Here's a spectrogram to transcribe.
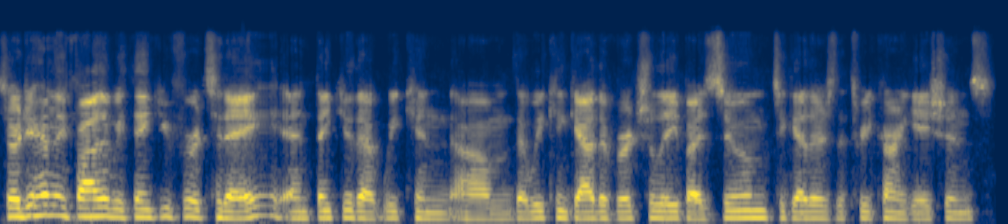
So, our dear Heavenly Father, we thank you for today, and thank you that we can um, that we can gather virtually by Zoom together as the three congregations.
